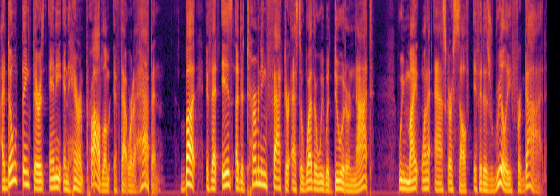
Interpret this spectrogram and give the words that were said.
I don't think there is any inherent problem if that were to happen. But if that is a determining factor as to whether we would do it or not, we might want to ask ourselves if it is really for God.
